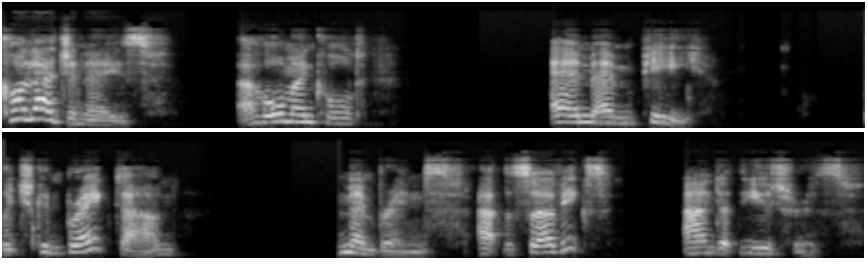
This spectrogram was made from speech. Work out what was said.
collagenase, a hormone called MMP, which can break down membranes at the cervix and at the uterus.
